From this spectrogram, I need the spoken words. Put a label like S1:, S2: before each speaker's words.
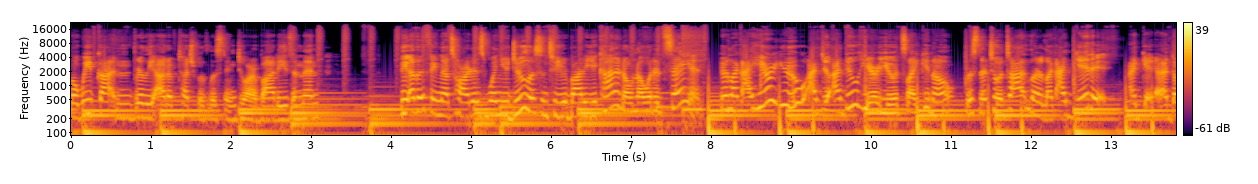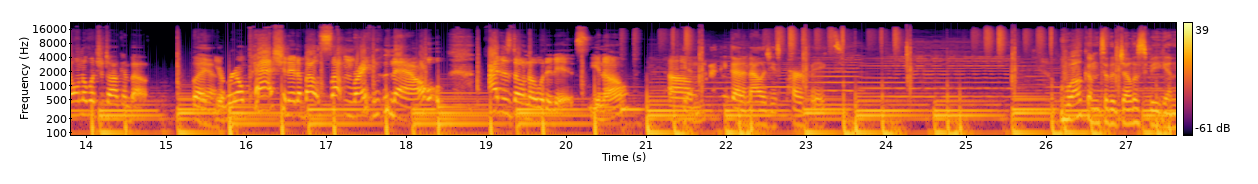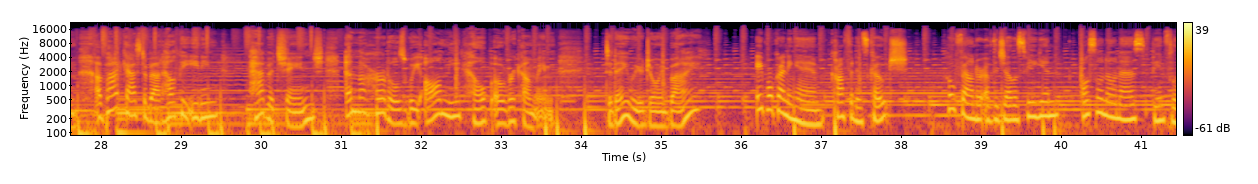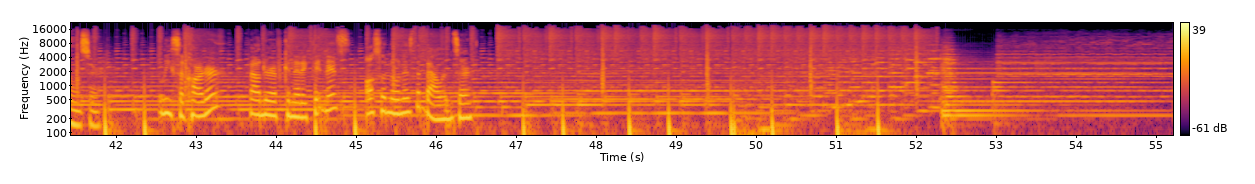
S1: but we've gotten really out of touch with listening to our bodies. And then the other thing that's hard is when you do listen to your body, you kind of don't know what it's saying. You're like, I hear you. I do I do hear you. It's like, you know, listening to a toddler. Like I get it. I get I don't know what you're talking about. But yeah. you're real passionate about something right now. I just don't know what it is, you know?
S2: Um, yeah, I think that analogy is perfect.
S3: Welcome to The Jealous Vegan, a podcast about healthy eating, habit change, and the hurdles we all need help overcoming. Today we are joined by
S4: April Cunningham, confidence coach, co founder of The Jealous Vegan, also known as The Influencer.
S5: Lisa Carter, founder of Kinetic Fitness, also known as The Balancer.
